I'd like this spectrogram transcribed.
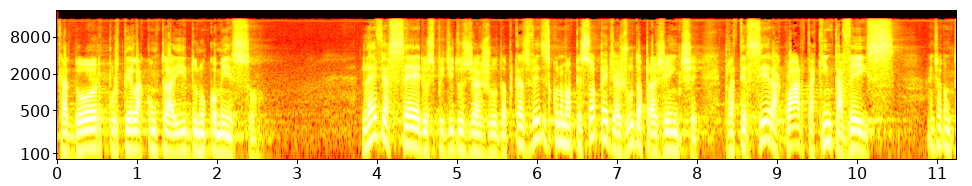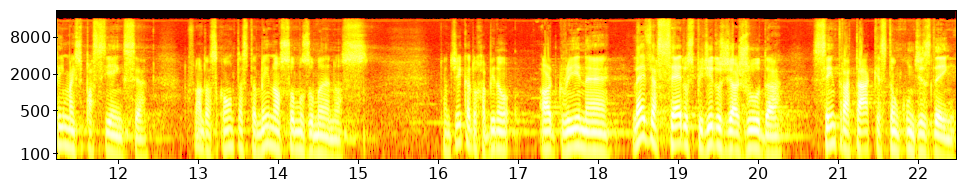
que a dor por tê-la contraído no começo. Leve a sério os pedidos de ajuda, porque às vezes, quando uma pessoa pede ajuda para a gente, pela terceira, quarta, quinta vez, a gente já não tem mais paciência. No final das contas, também nós somos humanos. Então, a dica do Rabino Art Green é: leve a sério os pedidos de ajuda, sem tratar a questão com desdém.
